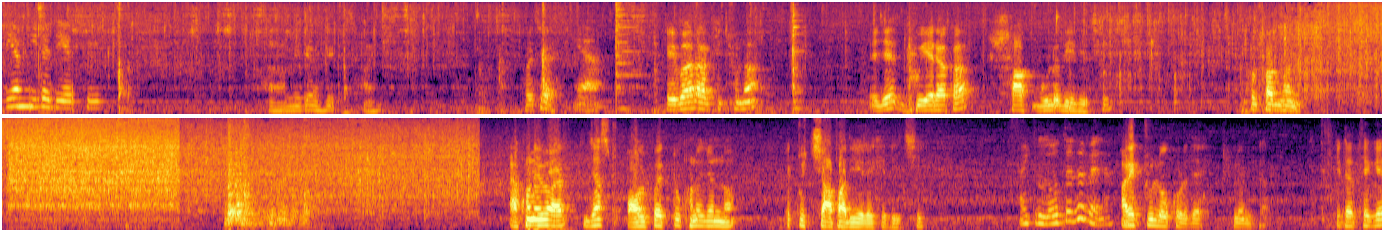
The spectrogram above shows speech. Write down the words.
Medium হিটে দিয়েছি। হ্যাঁ মিডিয়াম হিট ফাইন হয়েছে. এবার আর কিছু না। এই যে ধুয়ে রাখা শাকগুলো দিয়ে দিচ্ছি। খুব সাবধান। এখন এবার জাস্ট অল্প একটুক্ষণের জন্য একটু চাপা দিয়ে রেখে দিচ্ছি। আর একটু লোতে দেবে না? আর একটু লো করে দে ফ্লেমটা এটা থেকে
